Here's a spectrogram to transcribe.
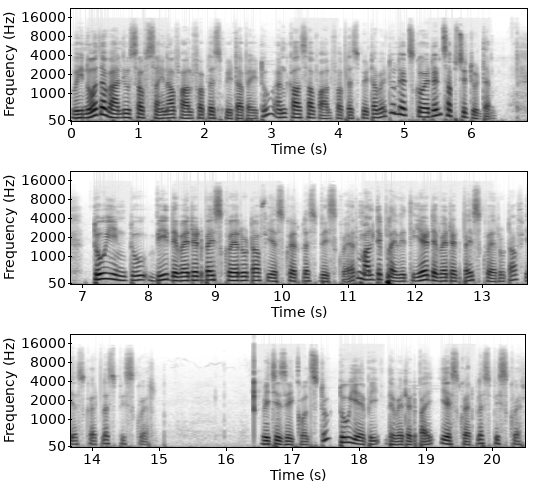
We know the values of sine of alpha plus beta by 2 and cos of alpha plus beta by 2. Let's go ahead and substitute them. 2 into b divided by square root of a square plus b square multiply with a divided by square root of a square plus b square which is equals to 2ab divided by a square plus b square.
